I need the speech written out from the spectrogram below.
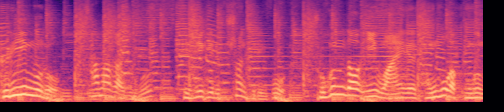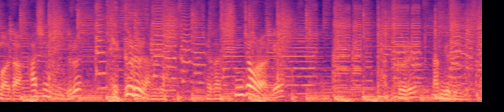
그림으로 삼아가지고 드시기를 추천드리고 조금 더 이 와인에 대해 정보가 궁금하다 하시는 분들은 댓글을 남겨주세요. 제가 친절하게 댓글을 남겨드리겠습니다.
